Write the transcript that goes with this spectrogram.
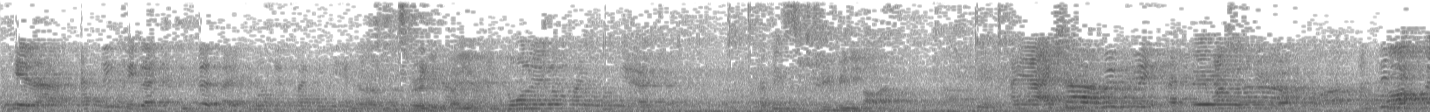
okay lah, I think we got exceeded like more than five minutes. Yeah, this is very tiring. No, no, not five minutes. Yeah, I think it's three minutes. Oh, okay. Aiyah, Aisyah, wait, wait, wait. I think Aisyah, I think. Oh.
